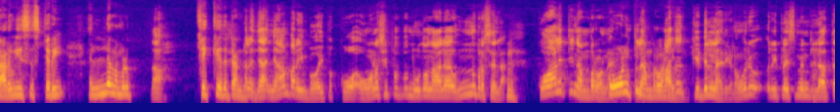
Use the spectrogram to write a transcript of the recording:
സർവീസ് ഹിസ്റ്ററി എല്ലാം നമ്മൾ ചെക്ക് ചെയ്തിട്ടാണ് അല്ല ഞാൻ ഞാൻ പറയുമ്പോ ഇപ്പൊ ഓണർഷിപ്പ് ഇപ്പൊ മൂന്നോ നാലോ ഒന്നും പ്രശ്നമില്ല. Quality number one quality number one അത് കിടിലിനായിരിക്കണം. ഒരു റീപ്ലേസ്മെന്റ് ഇല്ലാത്ത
